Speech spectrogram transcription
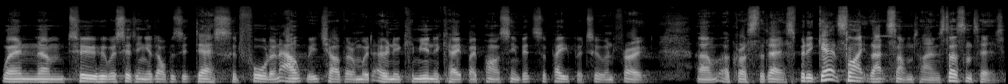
when um, two who were sitting at opposite desks had fallen out with each other and would only communicate by passing bits of paper to and fro um, across the desk. But it gets like that sometimes, doesn't it?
